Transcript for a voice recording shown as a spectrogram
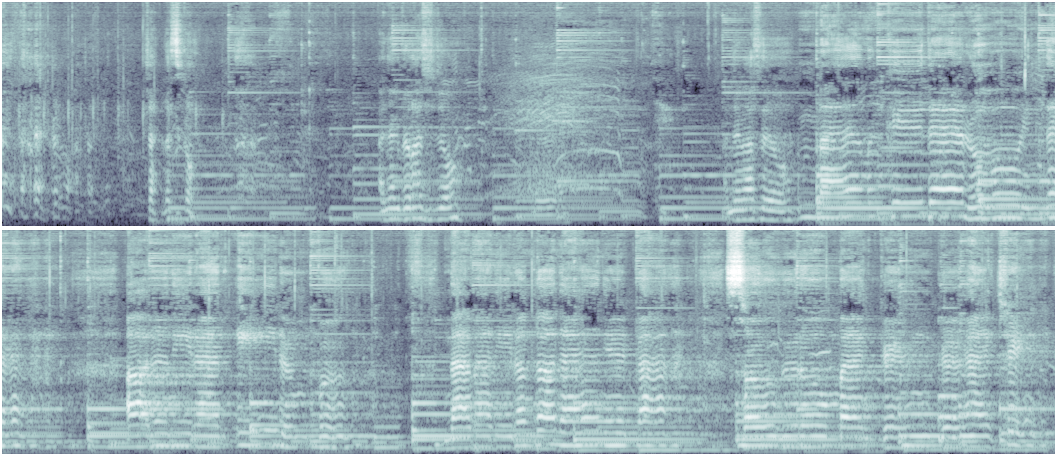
자, 렛츠고. 안녕들 하시죠. 안녕하세요. 마음은 그대로인데 어른이란 이름뿐 나만 이런 건 아닐까 속으로만 끙끙할지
